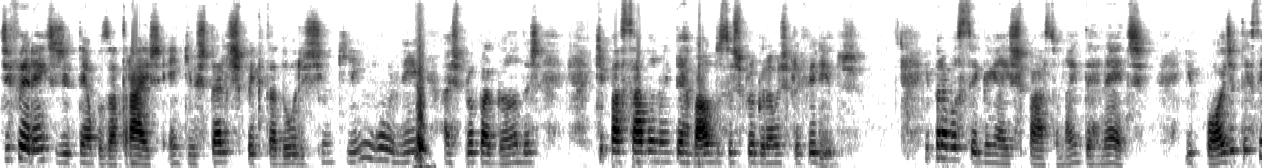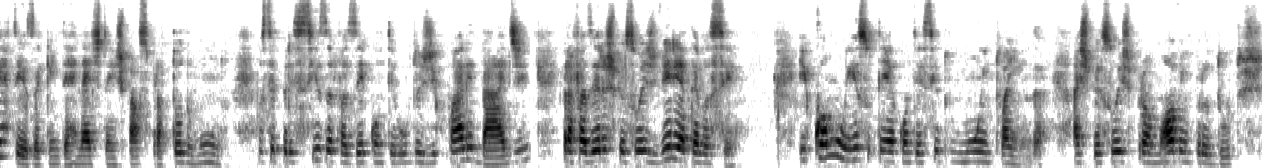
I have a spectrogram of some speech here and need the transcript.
Diferente de tempos atrás, em que os telespectadores tinham que engolir as propagandas que passavam no intervalo dos seus programas preferidos. E para você ganhar espaço na internet, e pode ter certeza que a internet tem espaço para todo mundo, você precisa fazer conteúdos de qualidade para fazer as pessoas virem até você. E como isso tem acontecido muito ainda, as pessoas promovem produtos,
